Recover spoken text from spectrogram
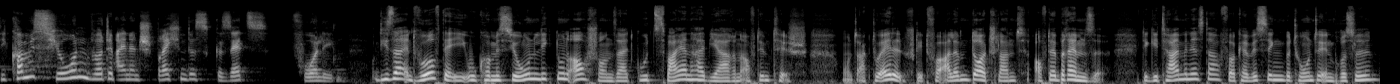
Die Kommission wird ein entsprechendes Gesetz vorlegen. Dieser Entwurf der EU-Kommission liegt nun auch schon seit gut zweieinhalb Jahren auf dem Tisch. Und aktuell steht vor allem Deutschland auf der Bremse. Digitalminister Volker Wissing betonte in Brüssel,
